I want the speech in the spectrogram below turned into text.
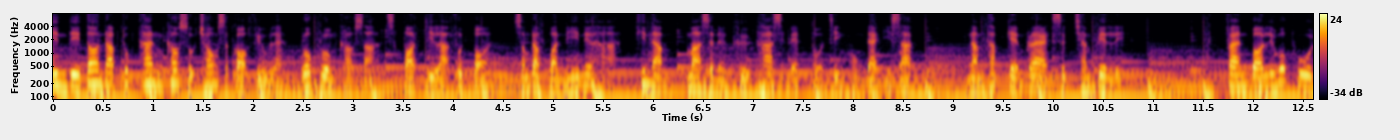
ยินดีต้อนรับทุกท่านเข้าสู่ช่องสกอร์ฟิลแลนด์รวบรวมข่าวสาร สปอร์ตกีฬาฟุตบอลสำหรับวันนี้เนื้อหาที่นำมาเสนอคือค่า 11 ตัวจริงของแดงอีซักนำทัพเกมแรกศึกแชมเปี้ยนลีกแฟนบอลลิเวอร์พูล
